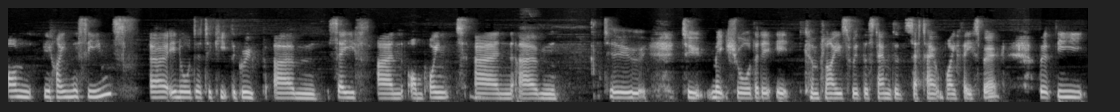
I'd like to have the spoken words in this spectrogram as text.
on behind the scenes. Uh, in order to keep the group um, safe and on point and um, to to make sure that it, it, complies with the standards set out by Facebook. But the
